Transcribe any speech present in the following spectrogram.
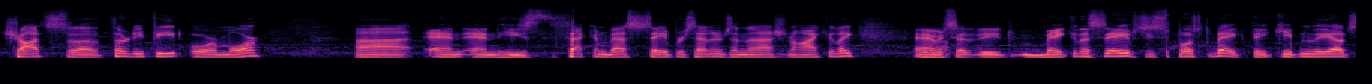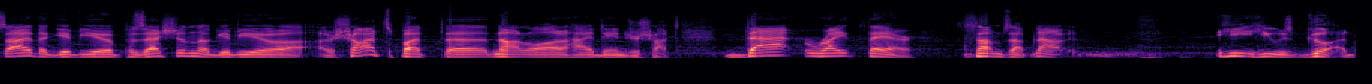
shots uh, 30 feet or more, uh, and and he's second best save percentage in the National Hockey League. And we said he, making the saves he's supposed to make. They keep him to the outside. They'll give you a possession. They'll give you uh, uh, shots, but uh, not a lot of high danger shots. That right there sums up. Now he he was good.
